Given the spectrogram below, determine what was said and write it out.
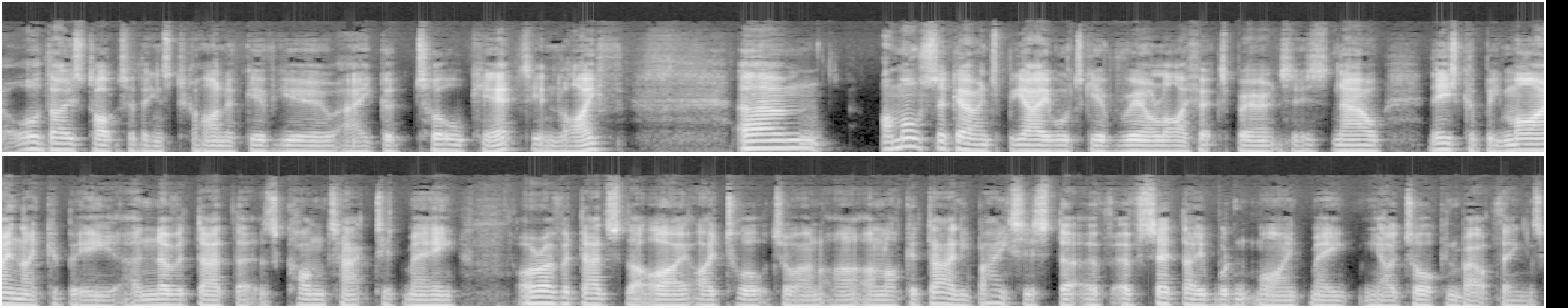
all those types of things to kind of give you a good toolkit in life. Um, I'm also going to be able to give real life experiences. Now, these could be mine, they could be another dad that has contacted me, or other dads that I, I talk to on, on, like a daily basis that have, have said they wouldn't mind me, you know, talking about things.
